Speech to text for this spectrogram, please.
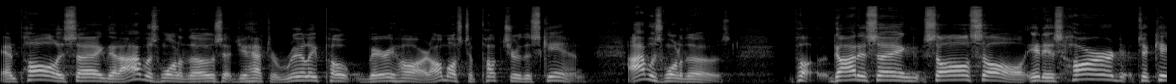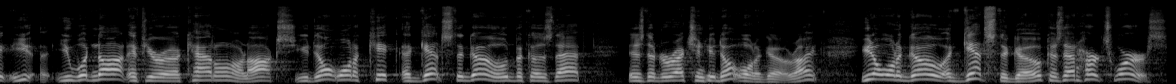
And Paul is saying that I was one of those that you have to really poke very hard, almost to puncture the skin. I was one of those. God is saying, Saul, Saul, it is hard to kick. You, you would not, if you're a cattle or an ox, you don't want to kick against the goad because that is the direction you don't want to go, right? You don't want to go against the goad because that hurts worse.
